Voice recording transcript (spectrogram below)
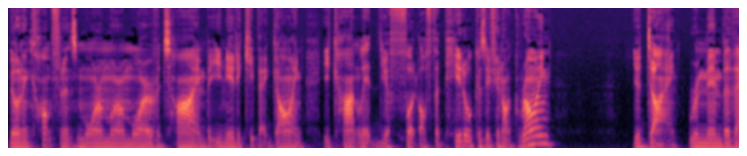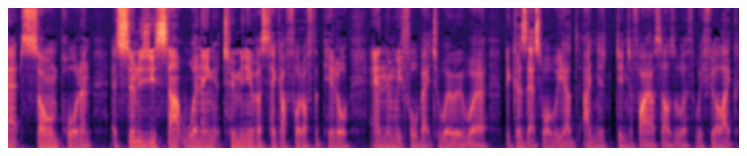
building confidence more and more and more over time. But you need to keep that going. You can't let your foot off the pedal because if you're not growing, you're dying. Remember that, so important. As soon as you start winning, too many of us take our foot off the pedal and then we fall back to where we were because that's what we identify ourselves with. We feel like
